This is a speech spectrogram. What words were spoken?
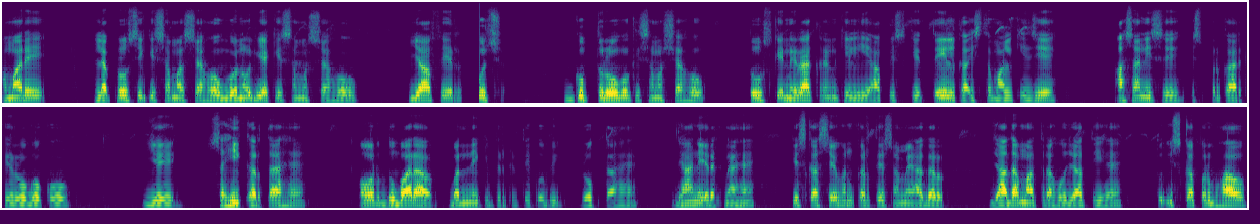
हमारे लेप्रोसी की समस्या हो, गोनोरिया की समस्या हो, या फिर कुछ गुप्त रोगों की समस्या हो तो उसके निराकरण के लिए आप इसके तेल का इस्तेमाल कीजिए। आसानी से इस प्रकार के रोगों को ये सही करता है और दोबारा बनने की प्रकृति को भी रोकता है। ध्यान ये रखना है कि इसका सेवन करते समय अगर ज़्यादा मात्रा हो जाती है तो इसका प्रभाव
